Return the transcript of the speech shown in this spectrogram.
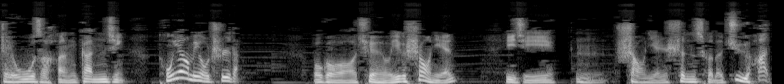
这屋子很干净，同样没有吃的，不过却有一个少年，以及嗯，少年身侧的巨汉。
